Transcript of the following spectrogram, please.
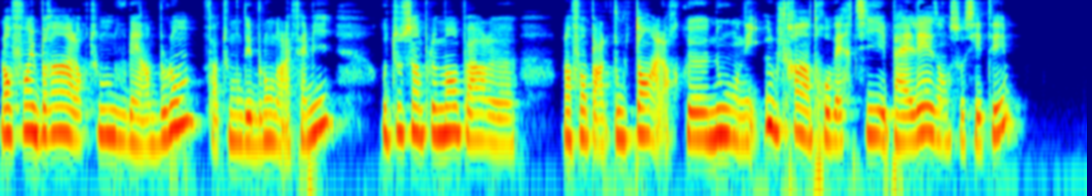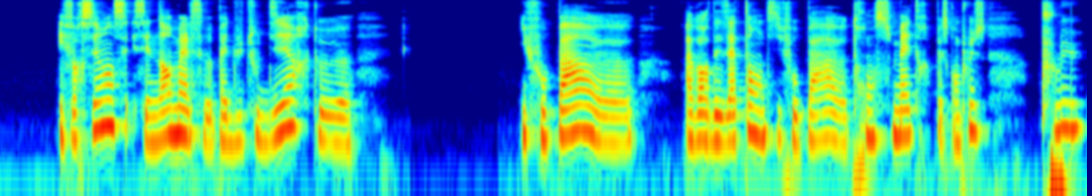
l'enfant est brun alors que tout le monde voulait un blond, enfin tout le monde est blond dans la famille, ou tout simplement par l'enfant parle tout le temps alors que nous on est ultra introverti et pas à l'aise en société. Et forcément c'est normal, ça veut pas du tout dire que il faut pas euh, avoir des attentes, il faut pas euh, transmettre, parce qu'en plus, plus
